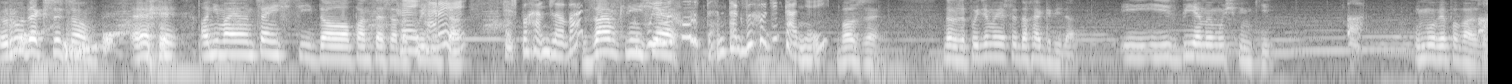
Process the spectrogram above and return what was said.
Rude krzyczą. E, oni mają części do pancerza, do Hej, Quidditcha. Harry! Chcesz pohandlować? Zamknij Kupujemy się! hurtem, tak wychodzi taniej. Boże. Dobrze, pójdziemy jeszcze do Hagrida. I, i zbijemy mu świnki. I mówię poważnie.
